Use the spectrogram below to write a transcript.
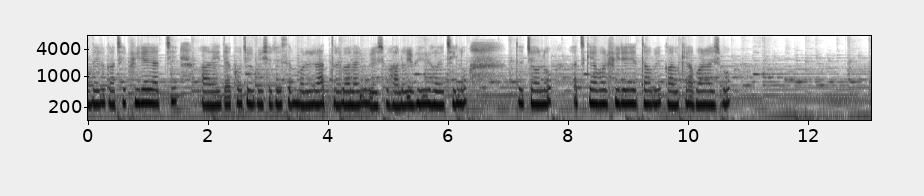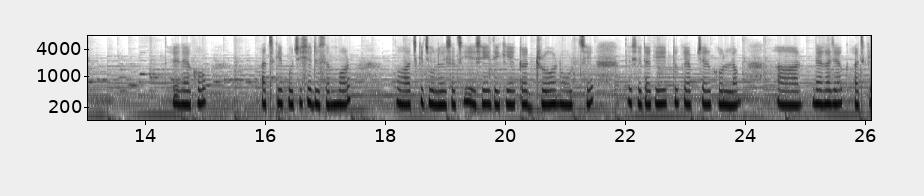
ওদের কাছে ফিরে যাচ্ছি। আর এই দেখো চব্বিশে ডিসেম্বরের রাত্রেবেলায় বেশ ভালোই ভিড় হয়েছিল। তো চলো, আজকে আবার ফিরে যেতে হবে, কালকে আবার আসব। দেখো, আজকে পঁচিশে ডিসেম্বর, তো আজকে চলে এসেছি, এসেই দেখি একটা ড্রোন উঠছে তো সেটাকে একটু ক্যাপচার করলাম। আর দেখা যাক আজকে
